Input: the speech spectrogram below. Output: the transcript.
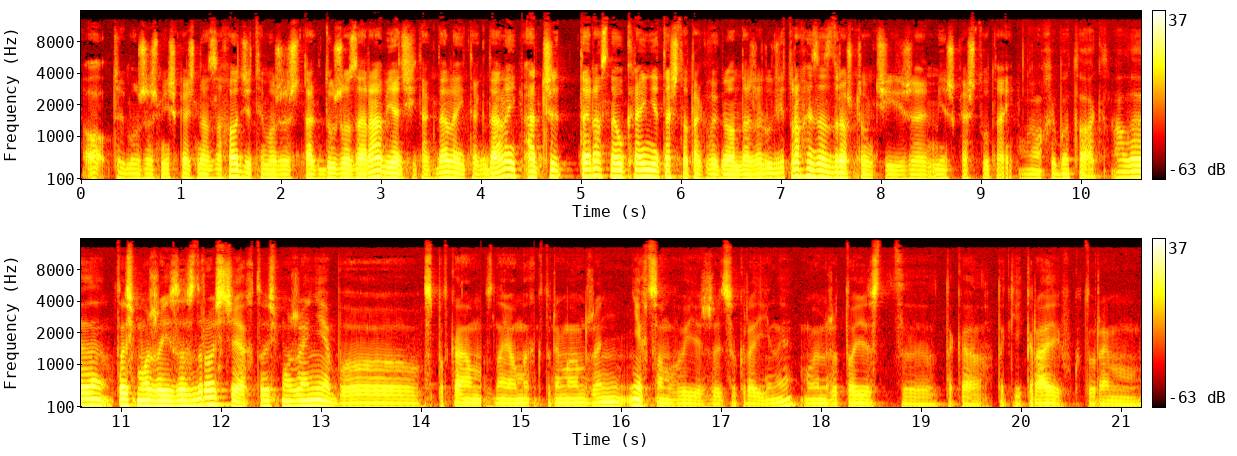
o, ty możesz mieszkać na zachodzie, ty możesz tak dużo zarabiać i tak dalej, i tak dalej, a czy teraz na Ukrainie też to tak wygląda, że ludzie trochę zazdroszczą ci, że mieszkasz tutaj? No chyba tak, ale ktoś może i zazdrości, a ktoś może nie, bo spotkałem znajomych, którzy mówią, że nie chcą wyjeżdżać z Ukrainy. Mówią, że to jest e, taka, taki kraj, w którym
